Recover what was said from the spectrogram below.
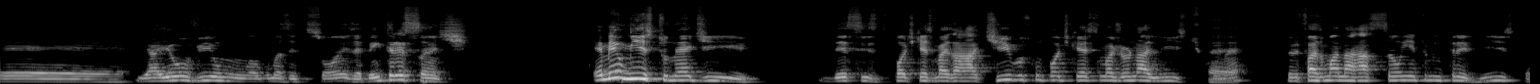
É, e aí eu ouvi um- algumas edições, é bem interessante. É meio misto, né, de desses podcasts mais narrativos com podcasts mais jornalísticos, É. né? Então ele faz uma narração e entra uma entrevista.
